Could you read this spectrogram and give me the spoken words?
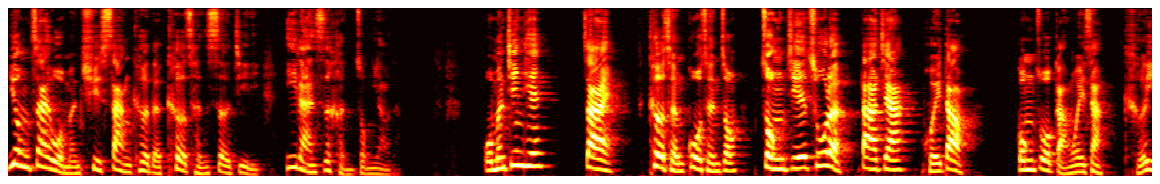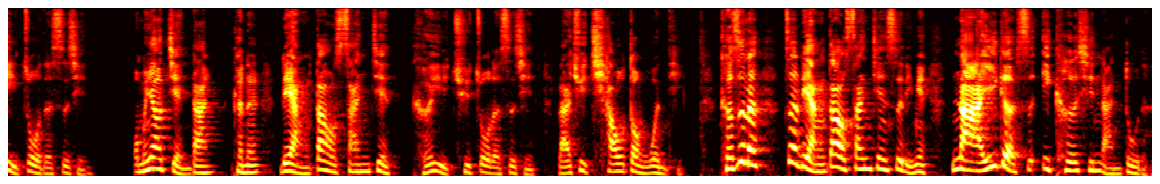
用在我们去上课的课程设计里，依然是很重要的。我们今天在课程过程中总结出了大家回到工作岗位上可以做的事情。我们要简单，可能两到三件可以去做的事情来去敲动问题。可是呢，这两到三件事里面，哪一个是一颗星难度的？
